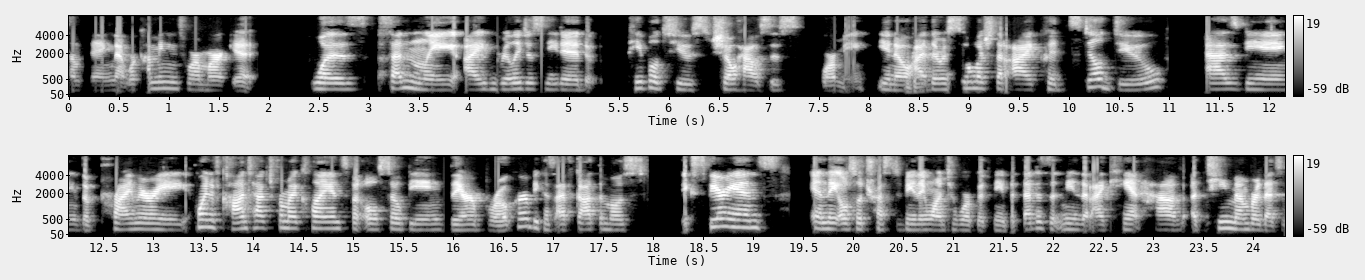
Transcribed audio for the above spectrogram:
something that were coming into our market was suddenly I really just needed people to show houses for me. You know, okay. I, there was so much that I could still do as being the primary point of contact for my clients, but also being their broker because I've got the most experience and they also trusted me. They wanted to work with me, but that doesn't mean that I can't have a team member that's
